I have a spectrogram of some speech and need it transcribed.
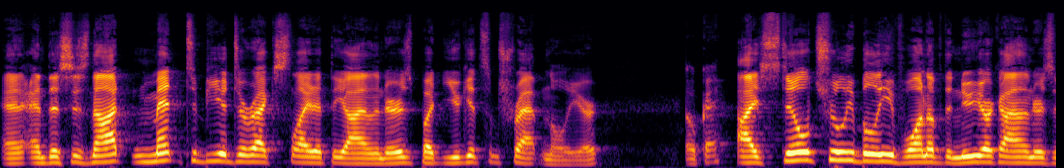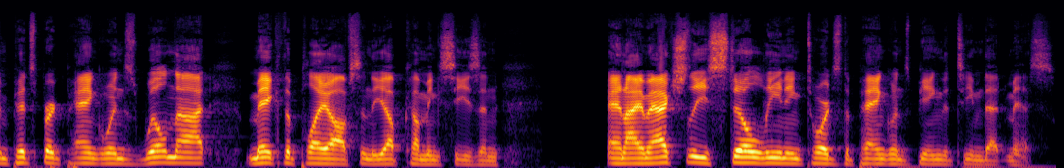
and, and this is not meant to be a direct slight at the Islanders, but you get some shrapnel here. Okay. I still truly believe one of the New York Islanders and Pittsburgh Penguins will not make the playoffs in the upcoming season. And I'm actually still leaning towards the Penguins being the team that miss.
